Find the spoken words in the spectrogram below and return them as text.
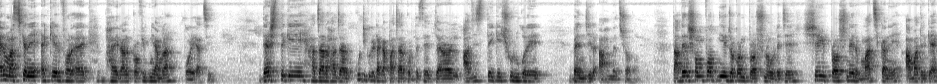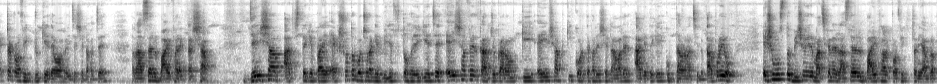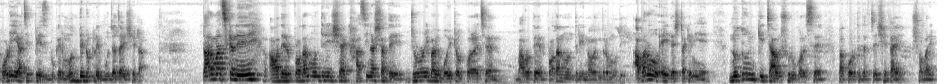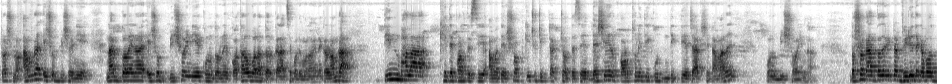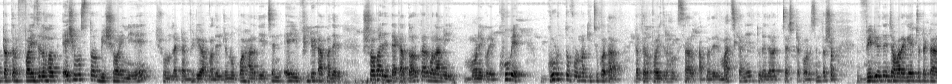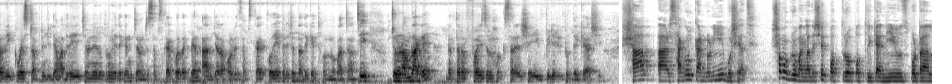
এর মাঝখানে একের পর এক ভাইরাল ট্রফিক নিয়ে আমরা পড়ে আছি। দেশ থেকে হাজার হাজার কোটি কোটি টাকা পাচার করতেছে জেনারেল আজিজ থেকে শুরু করে বেনজির আহমেদ সহ। তাদের সম্পদ নিয়ে যখন প্রশ্ন উঠেছে, সেই প্রশ্নের মাঝখানে আমাদেরকে একটা ট্রফিক ঢুকিয়ে দেওয়া হয়েছে, সেটা হচ্ছে রাসেল বাইফার একটা সাপ। যেই সাপ আজ থেকে প্রায় একশত বছর আগে বিলুপ্ত হয়ে গিয়েছে, এই সাপের কার্যক্রম কি, এই সাপ কি করতে পারে, সেটা আমাদের আগে থেকেই খুব ধারণা ছিল। তারপরেও এই সমস্ত বিষয়ের মাঝখানে রাসেল বাইফার ট্রফিকটা নিয়ে আমরা পড়েই আছি, ফেসবুকের মধ্যে ঢুকলে বোঝা যায় সেটা। তার মাঝখানে আমাদের প্রধানমন্ত্রী শেখ হাসিনার সাথে জরুরিভাবে বৈঠক করেছেন ভারতের প্রধানমন্ত্রী নরেন্দ্র মোদী। আবারও এই দেশটাকে নিয়ে নতুন কি চাল শুরু করেছে বা করতে যাচ্ছে সেটাই সবারই প্রশ্ন। আমরা এসব বিষয় নিয়ে নাক গলায় না, এসব বিষয় নিয়ে কোনো ধরনের কথাও বলার দরকার আছে বলে মনে হয় না। কারণ আমরা তিন ভালা খেতে পারতেছি, আমাদের সব কিছু ঠিকঠাক চলতেছে, দেশের অর্থনীতি কোন দিক দিয়ে যাক সেটা আমার কোনো বিষয় না। দর্শক আপনাদের একটা ভিডিও দেখাবো, ডক্টর ফয়জুল হক। এই সমস্ত বিষয় নিয়ে সুন্দর একটা ভিডিও আপনাদের জন্য উপহার দিয়েছেন। এই ভিডিওটা আপনাদের সবারই দেখা দরকার বলে আমি মনে করি। খুবই গুরুত্বপূর্ণ কিছু কথা ডক্টর ফয়জুল হক স্যার আপনাদের মাঝখানে তুলে ধরার চেষ্টা করেছেন। দর্শক ভিডিওতে যাওয়ার আগে ছোট একটা রিকোয়েস্ট আপনি যদি আমাদের এই চ্যানেলে নতুন হয়ে থাকেন চ্যানেলটি সাবস্ক্রাইব করে রাখবেন। আর যারা অলরেডি সাবস্ক্রাইব করে ফেলেছেন, তাদেরকে ধন্যবাদ জানাচ্ছি। চলুন আমরা আগে ডক্টর ফয়জুল হক স্যারের সেই ভিডিওটি একটু দেখে আসি। সাপ আর ছাগল কাণ্ড নিয়ে বসে আছে। সমগ্র বাংলাদেশের পত্র, পত্রিকা নিউজ পোর্টাল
